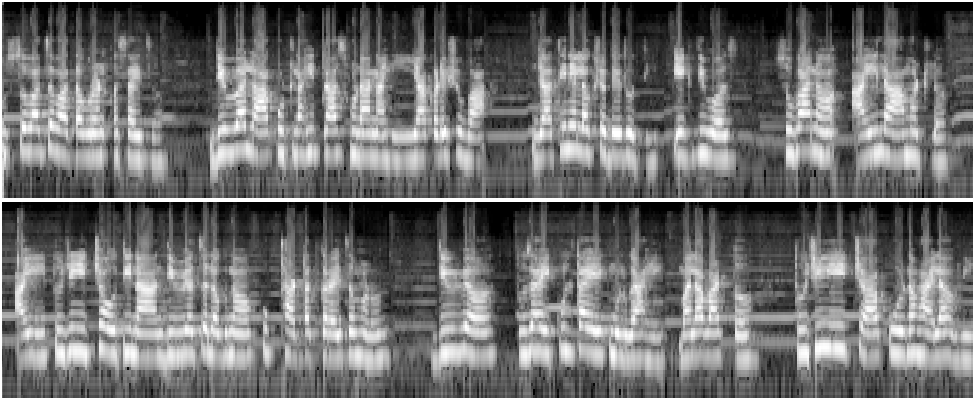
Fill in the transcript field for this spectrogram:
उत्सवाचं वातावरण असायचं. दिव्याला कुठलाही त्रास होणार नाही याकडे शुभा जातीने लक्ष देत होती. एक दिवस सुभानं आईला म्हटलं आई तुझी इच्छा होती ना दिव्याचं लग्न खूप थाटात करायचं म्हणून. दिव्य तुझा एकुलता एक मुलगा आहे. मला वाटतं तुझी ही इच्छा पूर्ण व्हायला हवी.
